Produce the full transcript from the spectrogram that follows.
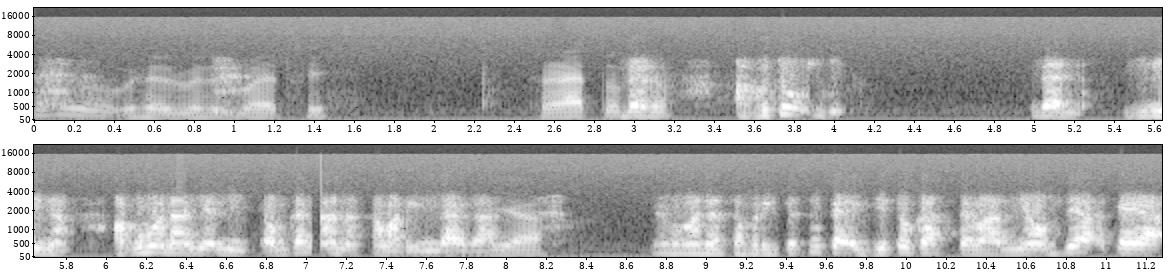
aduh benar banget sih. Soalnya tuh dan aku tuh dan gini nah aku mau nanya nih kamu kan anak Samarinda kan? Iya. Memang anak Samarinda tuh kayak gitu kastelannya. Maksudnya kayak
